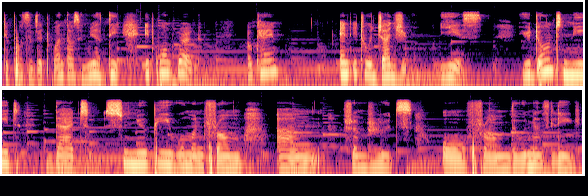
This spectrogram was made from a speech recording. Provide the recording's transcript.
deposited 1000 USD. It won't work. Okay? And it will judge you. Yes. You don't need that Snoopy woman from um, from Roots or from the women's league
